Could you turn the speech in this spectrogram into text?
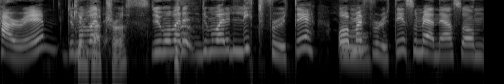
Harry. Du må, være, du, må være, du må være litt fruity. Og Mm. med fruity så mener jeg sånn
